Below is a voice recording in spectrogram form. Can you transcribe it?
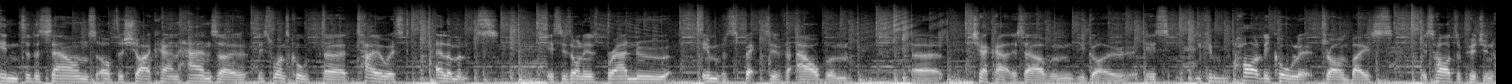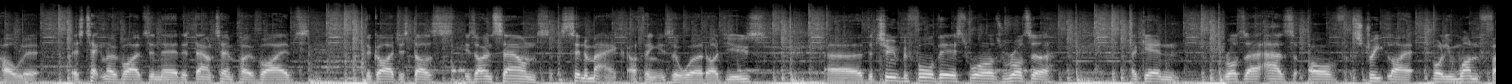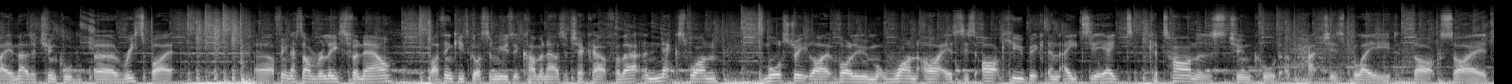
Into the sounds of the Shaikan Hanzo. This one's called uh, Taoist Elements. This is on his brand new In Perspective album. Uh, check out this album. You got. It's you can hardly call it drum and bass. It's hard to pigeonhole it. There's techno vibes in there. There's down tempo vibes. The guy just does his own sound. Cinematic, I think, is the word I'd use. Uh, the tune before this was Rosa. Again, Rosa as of Streetlight Volume 1 fame. That's a tune called uh, Respite. Uh, I think that's unreleased for now, but I think he's got some music coming out, so check out for that. And next one, more Streetlight Volume 1 artist is Art Cubic and 88 Katanas, tune called Apache's Blade, Dark Side.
